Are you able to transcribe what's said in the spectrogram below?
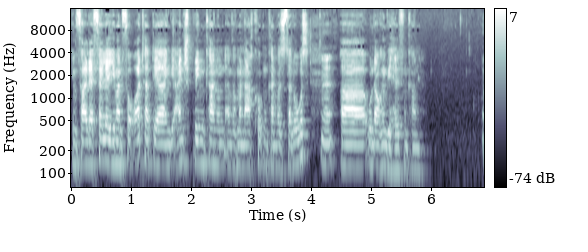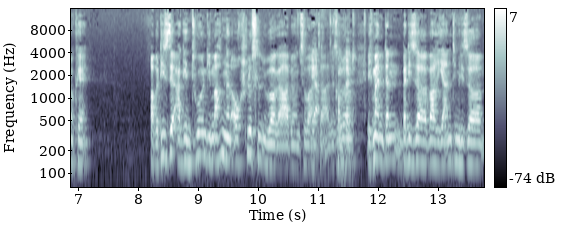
im Fall der Fälle jemand vor Ort hat, der irgendwie einspringen kann und einfach mal nachgucken kann, was ist da los ja. äh, und auch irgendwie helfen kann. Okay. Aber diese Agenturen, die machen dann auch Schlüsselübergabe und so weiter. Ja, alles, komplett. Oder? Ich meine, dann bei dieser Variante mit dieser,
